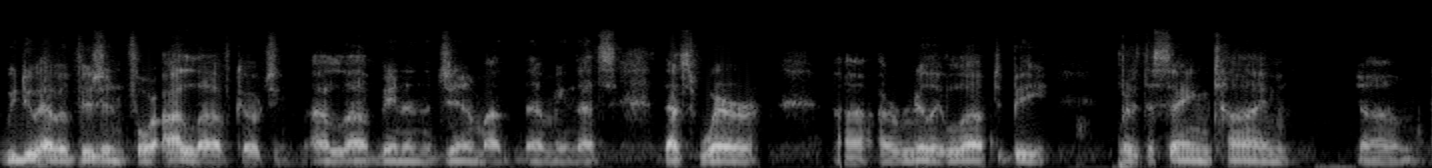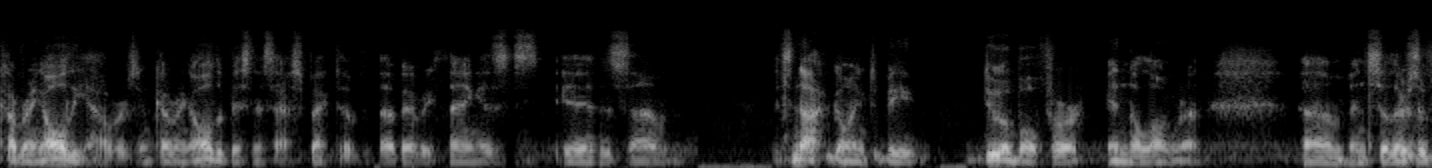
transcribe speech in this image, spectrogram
we do have a vision for i love coaching. I love being in the gym. I, I mean that's that's where uh, i really love to be. But at the same time um, covering all the hours and covering all the business aspect of, of everything is is um, it's not going to be doable for in the long run. Um, and so there's a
